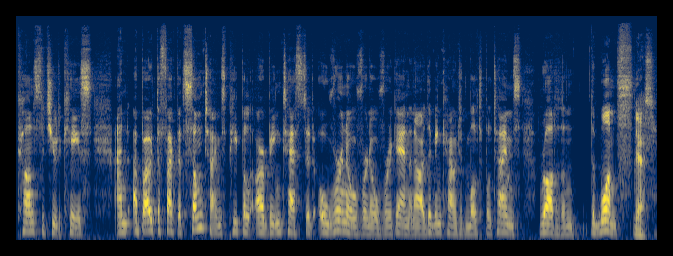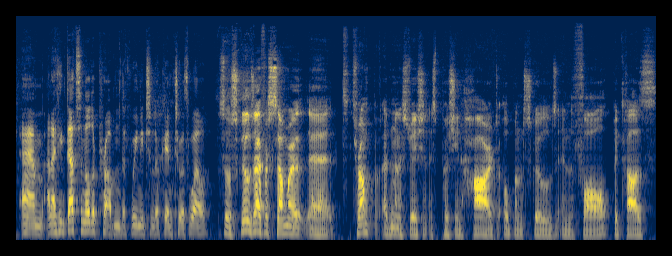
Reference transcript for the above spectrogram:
constitute a case, and about the fact that sometimes people are being tested over and over and over again, and are they being counted multiple times rather than the once? Yes. Um, and I think that's another problem that we need to look into as well. So schools out for summer. Uh, Trump administration is pushing hard to open schools in the fall because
